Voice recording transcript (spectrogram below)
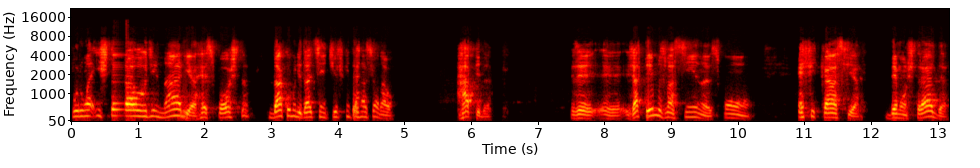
por uma extraordinária resposta da comunidade científica internacional. Rápida. Quer dizer, é, já temos vacinas com eficácia demonstrada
